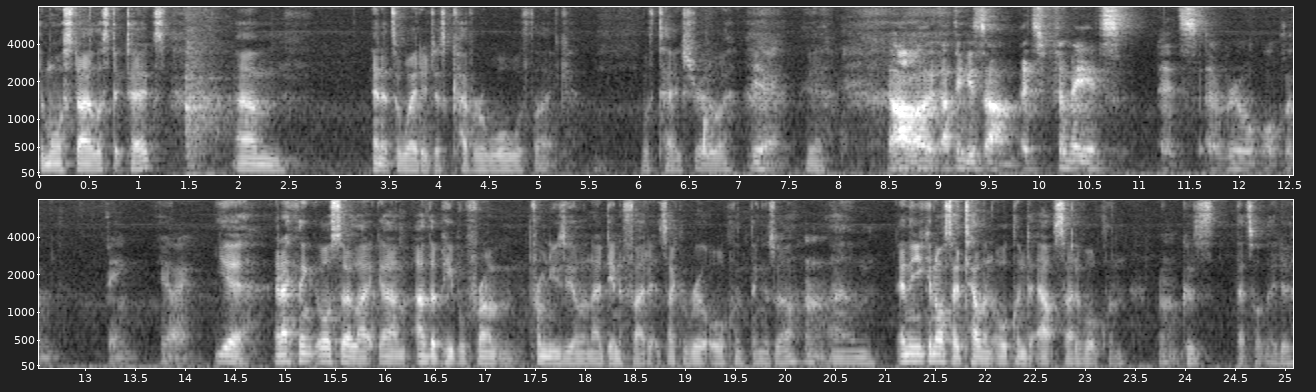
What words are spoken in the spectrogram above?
the more stylistic tags. Um, and it's a way to just cover a wall with like with tags straight away. Yeah. Yeah. No, I think it's um it's for me it's it's a real Auckland thing, you know. Yeah, and I think also like um, other people from from New Zealand identified it as like a real Auckland thing as well. Mm. Um, and then you can also tell an Auckland outside of Auckland because mm. that's what they do.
